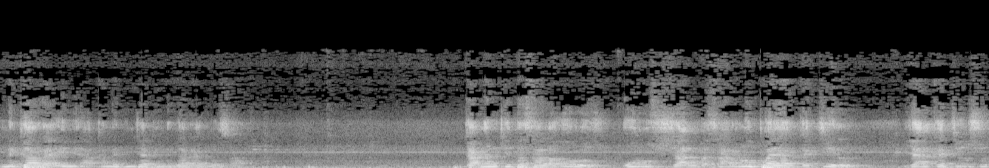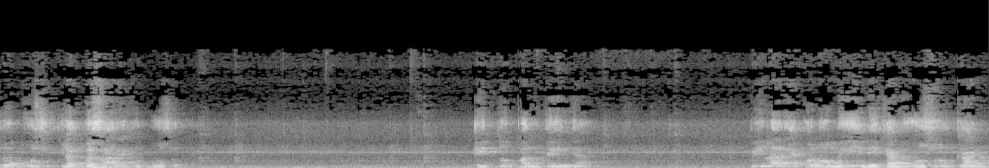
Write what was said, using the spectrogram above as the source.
negara ini akan menjadi negara yang besar. Jangan kita salah urus, urus yang besar lupa yang kecil. Yang kecil sudah busuk, yang besar ikut busuk. Itu pentingnya. Pilar ekonomi ini kami usulkan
